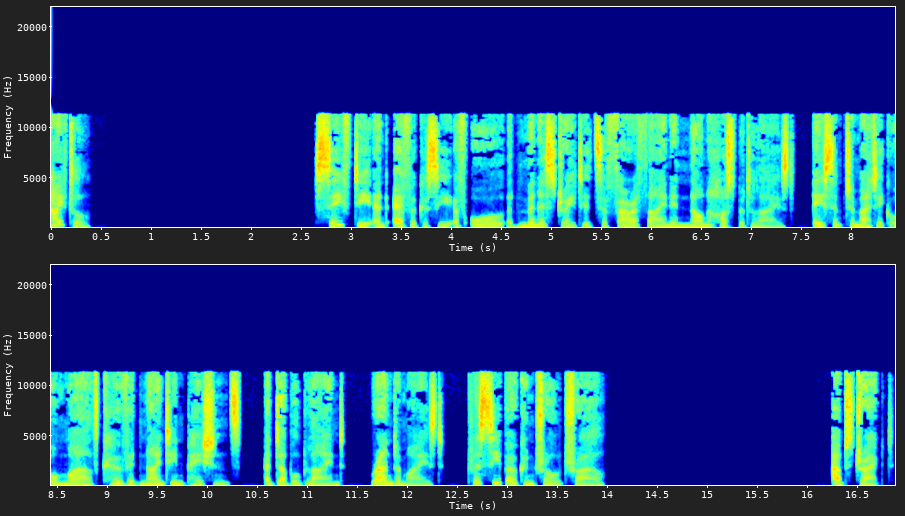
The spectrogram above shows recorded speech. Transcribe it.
Title Safety and efficacy of oral administered cepharanthine in non hospitalized, asymptomatic, or mild COVID 19 patients, a double blind, randomized, placebo controlled trial. Abstract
